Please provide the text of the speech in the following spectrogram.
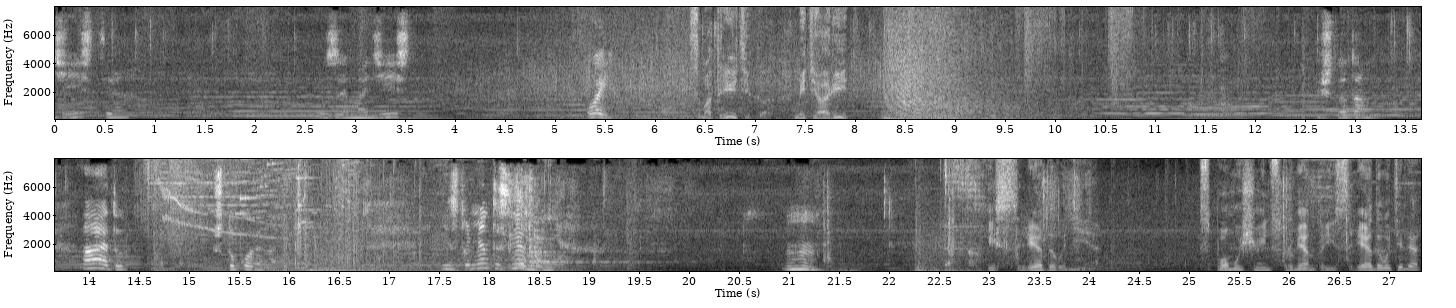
Действие... Взаимодействие... Ой! Смотрите-ка, метеорит! Что там? А, это штуковина. Инструмент исследования. Угу. Исследование. С помощью инструмента исследователя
